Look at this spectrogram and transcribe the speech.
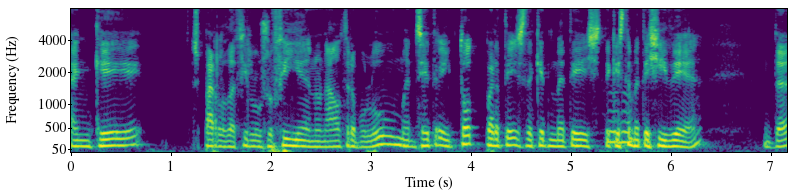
en què es parla de filosofia en un altre volum, etc i tot parteix d'aquest mateix d'aquesta mateixa idea de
